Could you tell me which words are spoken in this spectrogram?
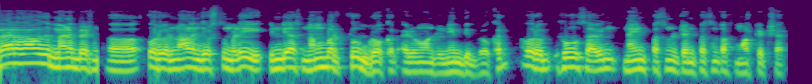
வேற ஏதாவது மேனிபுலேஷன் ஒரு நாலஞ்சு வருஷத்துக்கு முன்னாடி India's number two broker I don't want name the broker ஒரு who's having nine percent ten percent of market share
